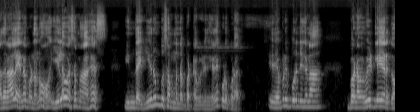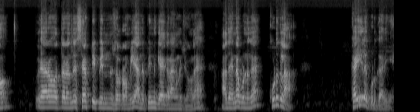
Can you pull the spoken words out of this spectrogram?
அதனால் என்ன பண்ணணும்? இலவசமாக இந்த இரும்பு சம்மந்தப்பட்ட விடுதிகளை கொடுக்கக்கூடாது இது எப்படி புரிஞ்சுக்கலாம் இப்போ நம்ம வீட்லேயே இருக்கோம். யாரோ ஒருத்தர் வந்து சேஃப்டி பின்னு சொல்கிறோம் இல்லையா? அந்த பின் கேட்குறாங்கன்னு வச்சுக்கோங்களேன். அதை என்ன பண்ணுங்கள் கொடுக்கலாம். கையில் கொடுக்காதீங்க.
